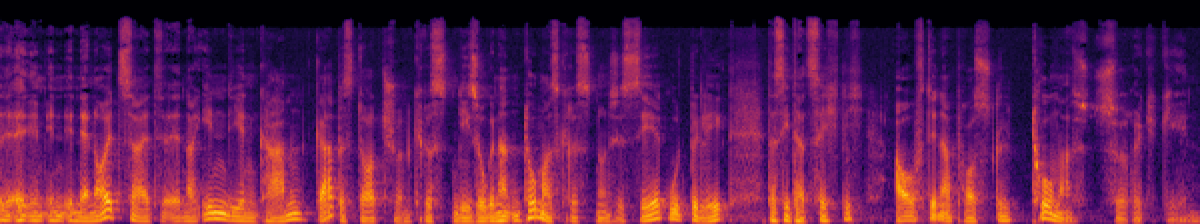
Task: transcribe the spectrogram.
äh, in, der Neuzeit äh, nach Indien kamen, gab es dort schon Christen, die sogenannten Thomas-Christen. Und es ist sehr gut belegt, dass sie tatsächlich auf den Apostel Thomas zurückgehen.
